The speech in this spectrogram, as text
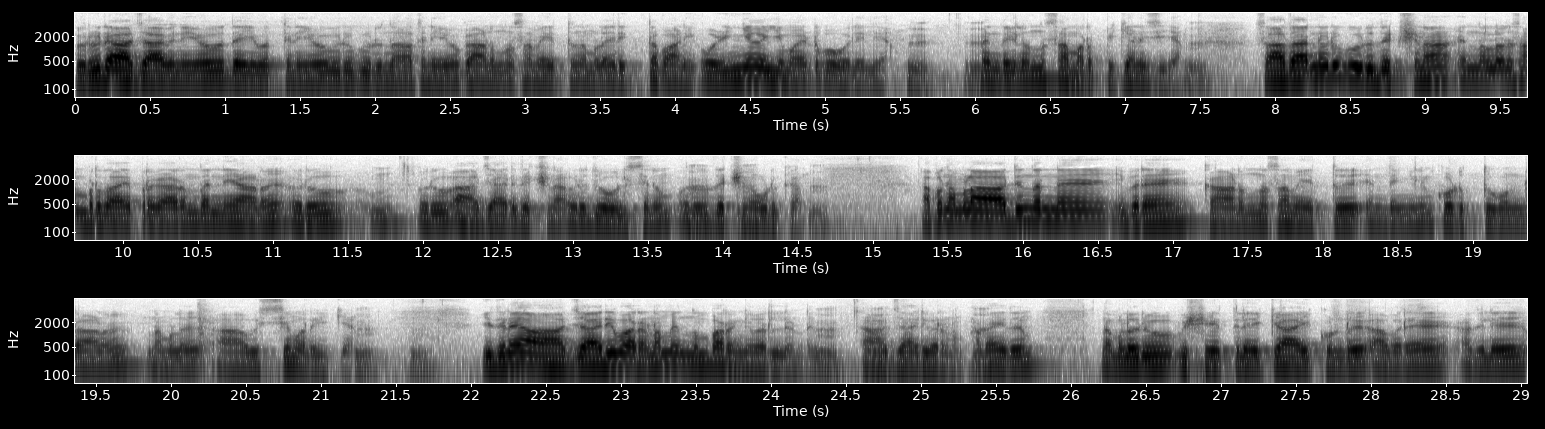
ഒരു രാജാവിനെയോ ദൈവത്തിനെയോ ഒരു ഗുരുനാഥനെയോ കാണുന്ന സമയത്ത് നമ്മൾ രക്തപാണി ഒഴിഞ്ഞ കയ്യുമായിട്ട് പോകലില്ല. അപ്പം എന്തെങ്കിലും ഒന്ന് സമർപ്പിക്കുകയാണ് ചെയ്യാം. സാധാരണ ഒരു ഗുരുദക്ഷിണ എന്നുള്ളൊരു സമ്പ്രദായ പ്രകാരം തന്നെയാണ് ഒരു ഒരു ഒരു ആചാര്യദക്ഷിണ ഒരു ജ്യോത്സ്യനും ഒരു ദക്ഷിണ കൊടുക്കുക അപ്പോൾ നമ്മൾ ആദ്യം തന്നെ ഇവരെ കാണുന്ന സമയത്ത് എന്തെങ്കിലും കൊടുത്തുകൊണ്ടാണ് നമ്മൾ ആവശ്യം അറിയിക്കുക. ഇതിനെ ആചാര്യ വരണം എന്നും പറഞ്ഞു വരലുണ്ട്. ആചാര്യ വരണം. അതായത് നമ്മളൊരു വിഷയത്തിലേക്ക് ആയിക്കൊണ്ട് അവരെ അതിൽ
